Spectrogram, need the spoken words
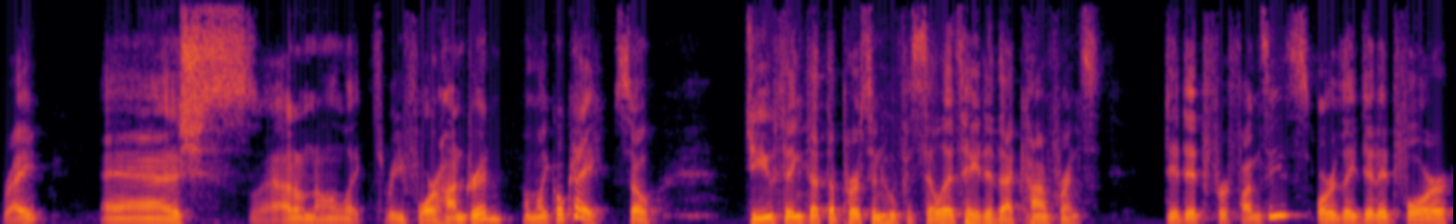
Right? And I don't know, like three, four hundred. I'm like, okay, so do you think that the person who facilitated that conference did it for funsies or they did it for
